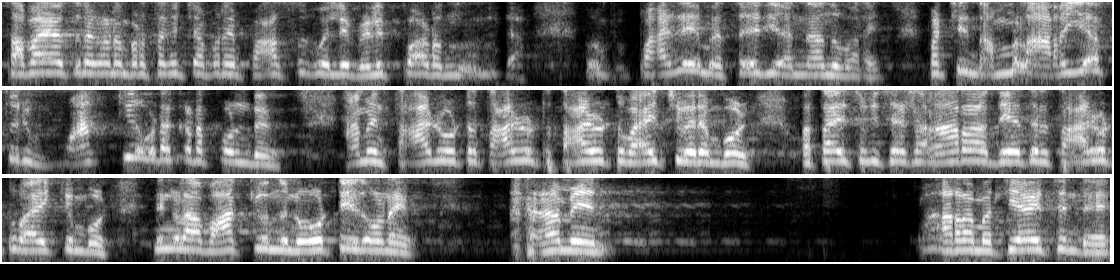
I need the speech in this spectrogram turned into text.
സഭായത്തിനെ കാണാൻ പ്രസംഗിച്ചാൽ പറയും. പാസ്റ്റർക്ക് വലിയ വെളിപ്പാടൊന്നുമില്ല. പഴയ മെസ്സേജ് എന്നാന്ന് പറയും. പക്ഷെ നമ്മൾ അറിയാത്തൊരു വാക്യം അവിടെ കിടപ്പുണ്ട്. ആമീൻ താഴോട്ട് താഴോട്ട് താഴോട്ട് വായിച്ചു വരുമ്പോൾ പത്തായ സുവിശേഷം ആറാം അദ്ദേഹത്തിന് താഴോട്ട് വായിക്കുമ്പോൾ നിങ്ങൾ ആ വാക്യം ഒന്ന് നോട്ട് ചെയ്തോണേ. ആമീൻ. ആറാം അധ്യായത്തിന്റെ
